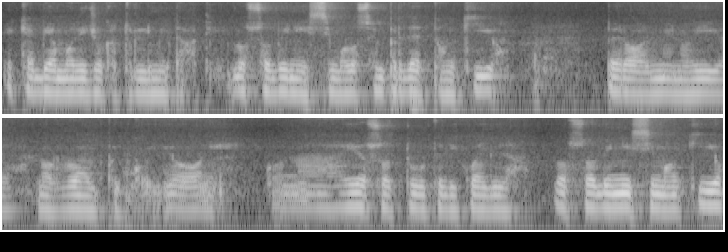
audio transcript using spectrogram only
e che abbiamo dei giocatori limitati. Lo so benissimo l'ho sempre detto anch'io però almeno io non rompo i coglioni con, uh, io so tutto di quella. Lo so benissimo anch'io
